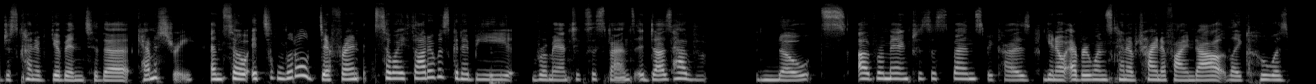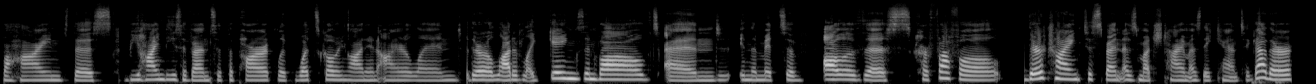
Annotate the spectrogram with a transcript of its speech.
just kind of give in to the chemistry. And so it's a little different. So I thought it was going to be romantic suspense. It does have notes of romantic suspense because you know everyone's kind of trying to find out like who was behind this behind these events at the park like what's going on in Ireland there are a lot of like gangs involved and in the midst of all of this kerfuffle they're trying to spend as much time as they can together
